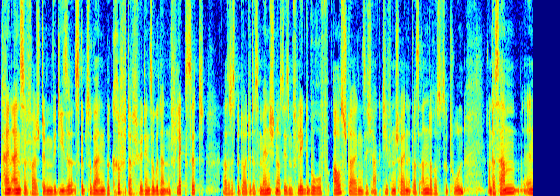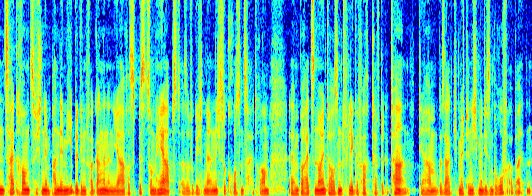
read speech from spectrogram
kein Einzelfall stimmen wie diese. Es gibt sogar einen Begriff dafür, den sogenannten Flexit. Also das bedeutet, dass Menschen aus diesem Pflegeberuf aussteigen, sich aktiv entscheiden, etwas anderes zu tun. Und das haben im Zeitraum zwischen dem Pandemiebeginn vergangenen Jahres bis zum Herbst, also wirklich in einem nicht so großen Zeitraum, äh, bereits 9000 Pflegefachkräfte getan. Die haben gesagt, ich möchte nicht mehr in diesem Beruf arbeiten.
